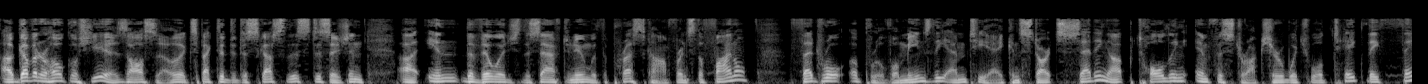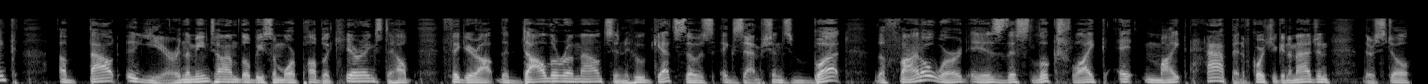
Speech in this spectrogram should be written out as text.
Uh, Governor Hochul, she is also expected to discuss this decision uh, in the village this afternoon with the press conference. The final federal approval means the MTA can start setting up tolling infrastructure, which will take, they think, about a year. In the meantime, there'll be some more public hearings to help figure out the dollar amounts and who gets those exemptions. But the final word is this looks like it might happen. Of course, you can imagine there's still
